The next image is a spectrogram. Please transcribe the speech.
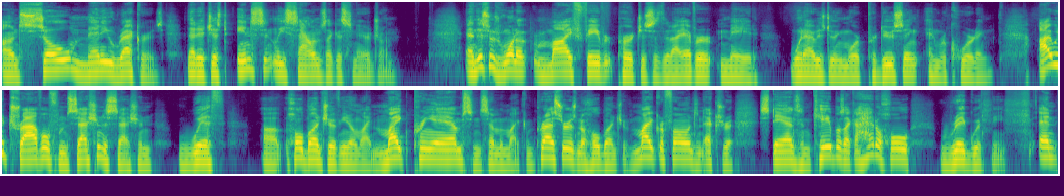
on so many records that it just instantly sounds like a snare drum. And this was one of my favorite purchases that I ever made when I was doing more producing and recording. I would travel from session to session with a whole bunch of, you know, my mic preamps and some of my compressors and a whole bunch of microphones and extra stands and cables. Like I had a whole rig with me. And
